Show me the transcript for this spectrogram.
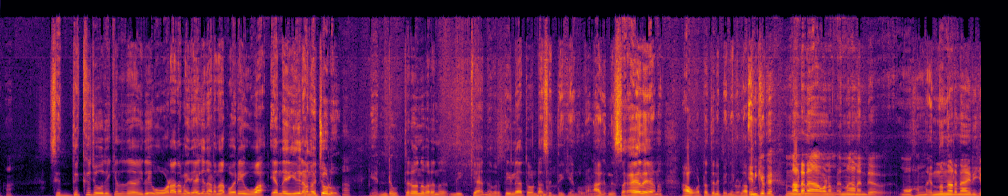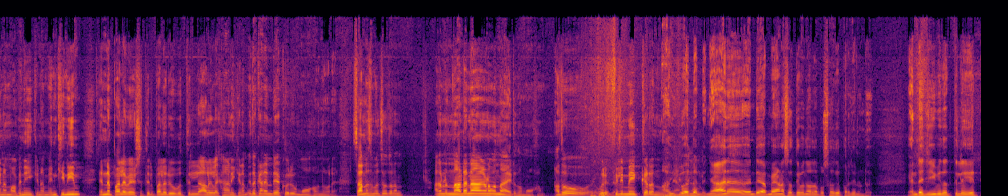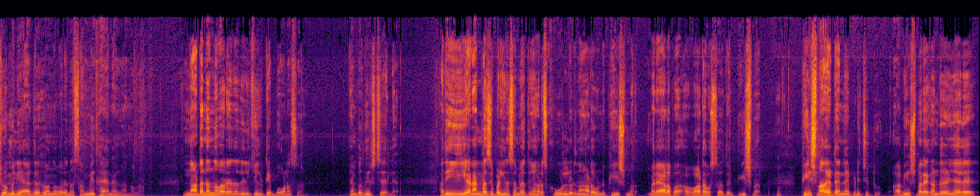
സിദ്ദിഖ് ചോദിക്കുന്നത് ഇത് ഓടാതെ മര്യാദയ്ക്ക് നടന്നാൽ പോരെ ഉവ എന്ന രീതിയിലാണെന്ന് വെച്ചോളൂ. എന്റെ ഉത്തരവെന്ന് പറയുന്നത് നിൽക്കാൻ നിവൃത്തിയില്ലാത്തതുകൊണ്ടാണ് സിദ്ധിക്കുക എന്നുള്ളതാണ്. ആ നിസ്സഹായതയാണ് ആ ഓട്ടത്തിന് പിന്നിലുള്ളത് എനിക്കൊക്കെ നടനാവണം എന്നാണ് എന്റെ മോഹം. എന്നും നടനായിരിക്കണം അഭിനയിക്കണം. എനിക്കിനിയും എന്നെ പല വേഷത്തിൽ പല രൂപത്തിൽ ആളുകളെ കാണിക്കണം. ഇതൊക്കെയാണ് എന്റെയൊക്കെ ഒരു മോഹം എന്ന് പറയാം. സാറിനെ സംബന്ധിച്ചിടത്തോളം അങ്ങനെ നടനാകണമെന്നായിരുന്നു മോഹം. അതോ ഒരു ഫിലിം മേക്കർ എന്ന് അയ്യോ അല്ലല്ല. ഞാൻ എന്റെ അമ്മയാണ സത്യം എന്ന് പറഞ്ഞ പുസ്തകത്തിൽ പറഞ്ഞിട്ടുണ്ട്. എന്റെ ജീവിതത്തിലെ ഏറ്റവും വലിയ ആഗ്രഹം എന്ന് പറയുന്നത് സംവിധായകനാകുക എന്നുള്ളതാണ്. നടനെന്ന് പറയുന്നത് എനിക്ക് കിട്ടിയ ബോണസാണ്. ഞാൻ പ്രതീക്ഷിച്ചതല്ല. അത് ഈ ഏഴാം ക്ലാസ്സിൽ പഠിക്കുന്ന സമയത്ത് ഞങ്ങളുടെ സ്കൂളിലൊരു നാടകമുണ്ട് ഭീഷ്മർ. മലയാള പാഠപുസ്തകത്തിൽ ഭീഷ്മർ. ഭീഷ്മറായിട്ട് എന്നെ പിടിച്ചിട്ടു. ആ ഭീഷ്മറെ കണ്ടു കഴിഞ്ഞാൽ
